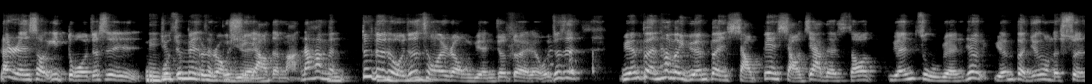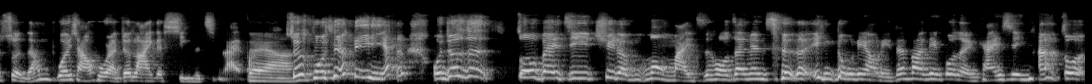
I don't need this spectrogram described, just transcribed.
那人手一多，就是你就变成不需要的嘛。那他们、嗯、对对对，我就是成为冗员就对了，我就是。原本他们原本小变小价的时候，原主人就原本就用的顺顺的，他们不会想要忽然就拉一个新的进来吧？对啊，所以我就一样，我就是坐飞机去了孟买之后，在那边吃了印度料理，在饭店过得很开心啊，做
